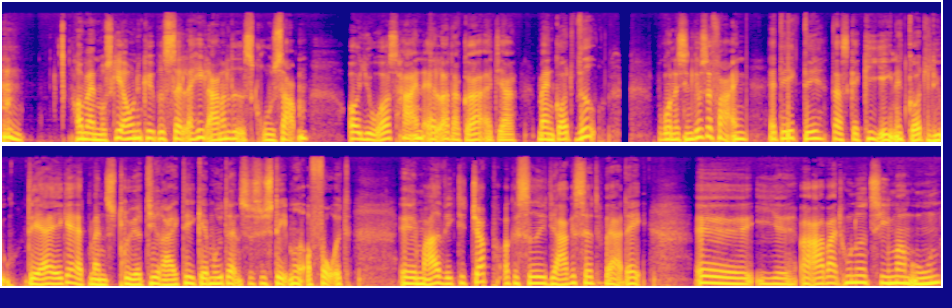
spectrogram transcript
og man måske ovenikøbet selv er helt anderledes skruet sammen, og jo også har en alder, der gør, at jeg, man godt ved, på grund af sin livserfaring, at det ikke er det, der skal give en et godt liv. Det er ikke, at man stryger direkte igennem uddannelsessystemet og får et øh, meget vigtigt job og kan sidde i et jakkesæt hver dag øh, i, øh, og arbejde 100 timer om ugen.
